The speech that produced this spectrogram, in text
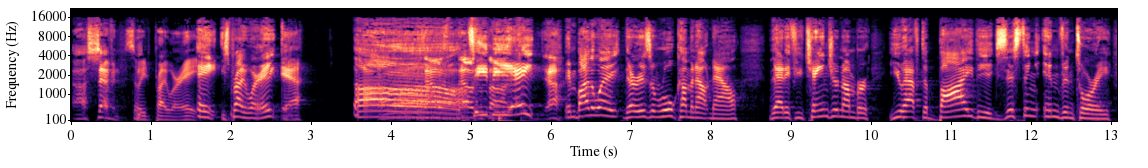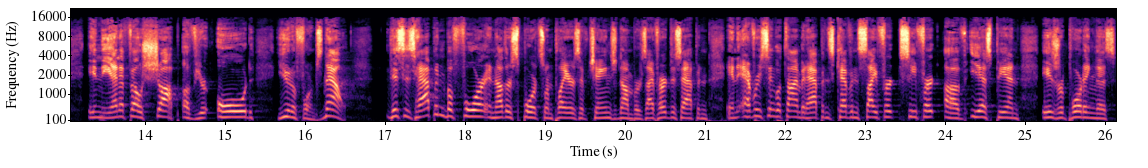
Uh, seven. So he'd probably wear eight. Eight. He's probably wear eight. Yeah. Oh, That was- that was the TB8. Yeah. And by the way, there is a rule coming out now that if you change your number, you have to buy the existing inventory in the NFL shop of your old uniforms. Now, this has happened before in other sports when players have changed numbers. I've heard this happen, and every single time it happens, Kevin Seifert, Seifert of ESPN is reporting this.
